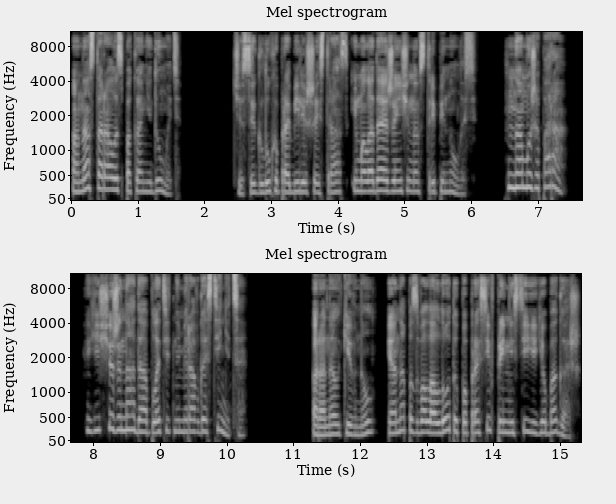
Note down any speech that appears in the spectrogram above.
она старалась пока не думать. Часы глухо пробили шесть раз, и молодая женщина встрепенулась. «Нам уже пора. Еще же надо оплатить номера в гостинице». Ранел кивнул, и она позвала Лоту, попросив принести ее багаж.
